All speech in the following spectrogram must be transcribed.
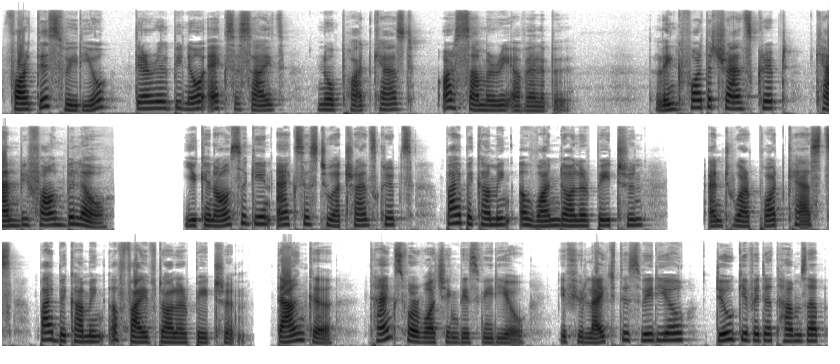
For this video, there will be no exercise, no podcast or summary available. Link for the transcript can be found below. You can also gain access to our transcripts by becoming a $1 patron and to our podcasts by becoming a $5 patron. Danke! Thanks for watching this video. If you liked this video, do give it a thumbs up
